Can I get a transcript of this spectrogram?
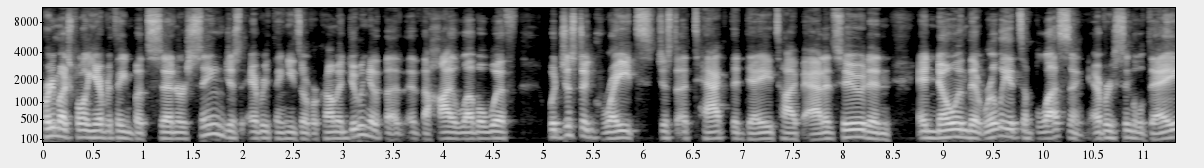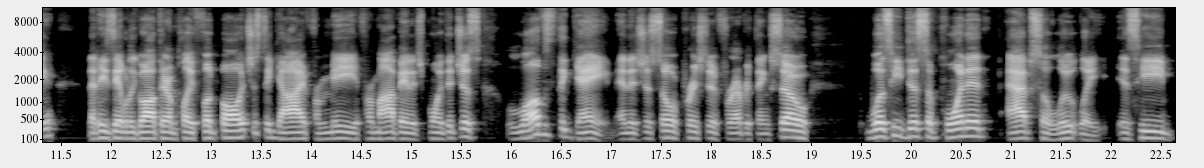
pretty much playing everything but center, seeing just everything he's overcome and doing it at the, at the high level with with just a great just attack the day type attitude and and knowing that really it's a blessing every single day that he's able to go out there and play football. It's just a guy from me, from my vantage point, that just loves the game and is just so appreciative for everything. So, was he disappointed? Absolutely. Is he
